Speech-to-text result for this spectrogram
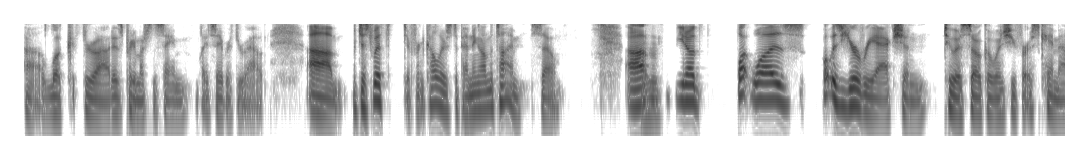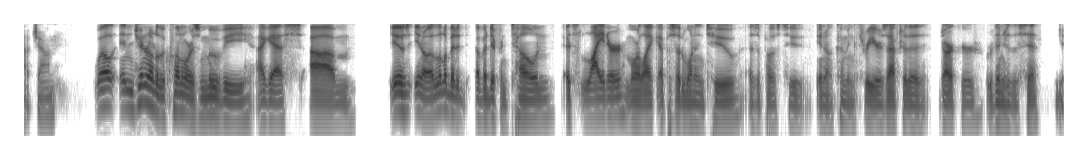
uh, look throughout. Is pretty much the same lightsaber throughout, um, just with different colors depending on the time. So, uh, Mhm. you know, what was what was your reaction to Ahsoka when she first came out, John? Well, in general, to the Clone Wars movie, I guess um, it was you know a little bit of a different tone. It's lighter, more like Episode One and Two, as opposed to you know coming three years after the darker Revenge of the Sith. Yeah.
